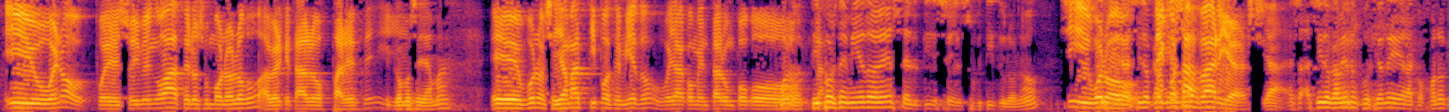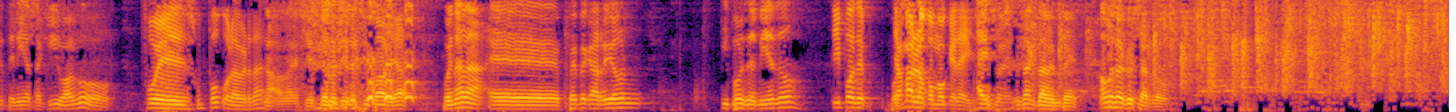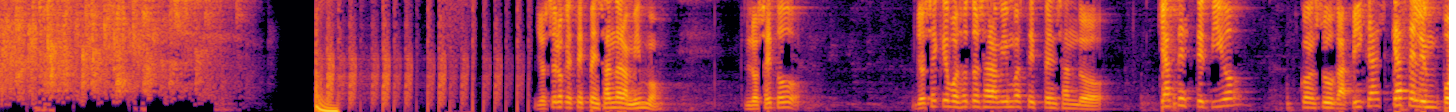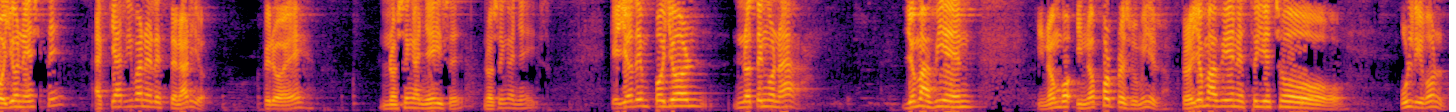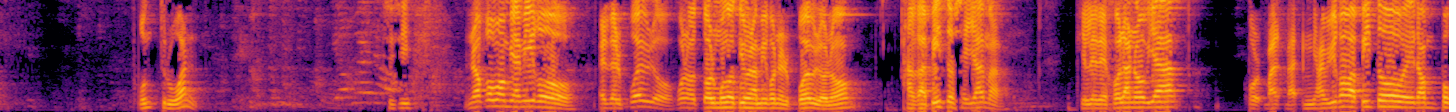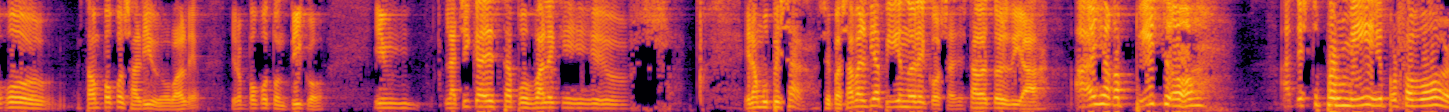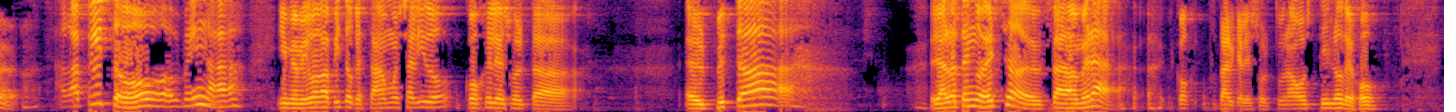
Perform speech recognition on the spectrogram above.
Y bueno, pues hoy vengo a haceros un monólogo, a ver qué tal os parece. ¿Y cómo se llama? Eh, bueno, se llama Tipos de Miedo. Voy a comentar un poco. Bueno, tipos de miedo es el, es el subtítulo, ¿no? Sí, bueno, Es decir, has ido de cosas varias. Ya, ¿has has ido cambiando en función del acojono que tenías aquí o algo? Pues un poco, la verdad. No, si esto lo tienes chupado ya. Pues nada, eh, Pepe Carrión, tipos de miedo. Tipos de. Pues- llamadlo como queráis. Eso es, exactamente. Vamos a escucharlo. Yo sé lo que estáis pensando ahora mismo. Lo sé todo. Yo sé que vosotros ahora mismo estáis pensando, ¿qué hace este tío con sus gaficas? ¿Qué hace el empollón este aquí arriba en el escenario? Pero, eh, no os engañéis, eh, no os engañéis. Que yo de empollón no tengo nada. Yo más bien, y no, y no es por presumir, pero yo más bien estoy hecho un ligón, un truán. Sí, sí. No como mi amigo, el del pueblo. Bueno, todo el mundo tiene un amigo en el pueblo, ¿no? Agapito se llama. Que le dejó la novia. por- mi amigo Agapito era un poco. Estaba un poco salido, ¿vale? Era un poco tontico. Y la chica esta, pues vale que. Era muy pesada. Se pasaba el día pidiéndole cosas. Estaba todo el día. ¡Ay, Agapito! Haz esto por mí, por favor. Agapito, venga. Y mi amigo Agapito, que estaba muy salido, coge y le suelta. El pita. Ya lo tengo hecho. Coge- Total, que le soltó una hostia y lo dejó.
